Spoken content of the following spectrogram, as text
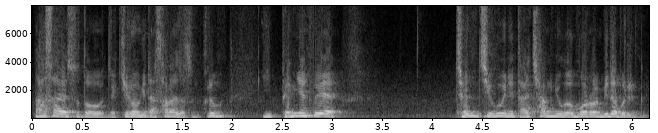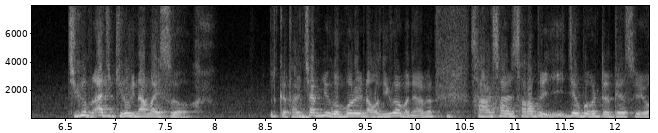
나사에서도 이제 기록이 다 사라졌어. 그럼 이 100년 후에 전 지구인이 달 착륙 음모론을 믿어버리는 거예요. 지금은 아직 기록이 남아있어. 그러니까 달 착륙 음모론이 나온 이유가 뭐냐면 살살 사람들이 잊어먹을 때가 됐어요.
